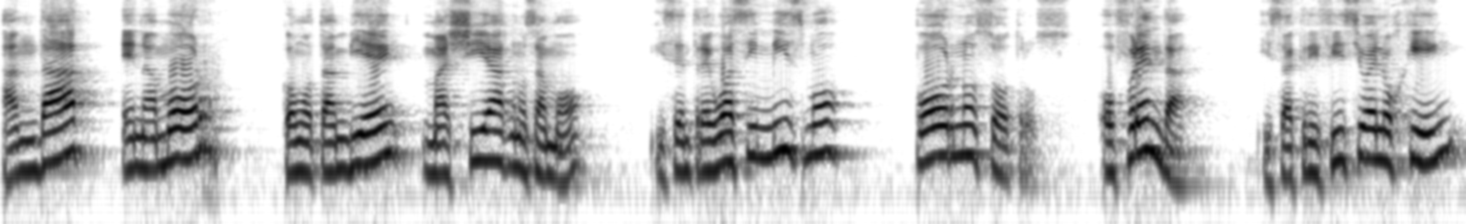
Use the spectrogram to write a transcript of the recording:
andad en amor como también Mashiach nos amó y se entregó a sí mismo por nosotros, ofrenda y sacrificio a Elohim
